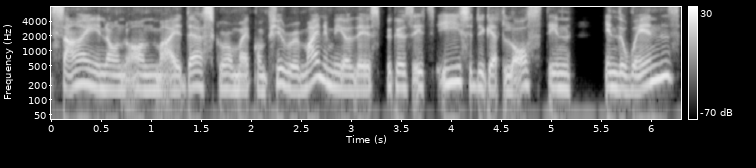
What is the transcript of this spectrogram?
sign on, on my desk or on my computer reminding me of this because it's easy to get lost in, in the winds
